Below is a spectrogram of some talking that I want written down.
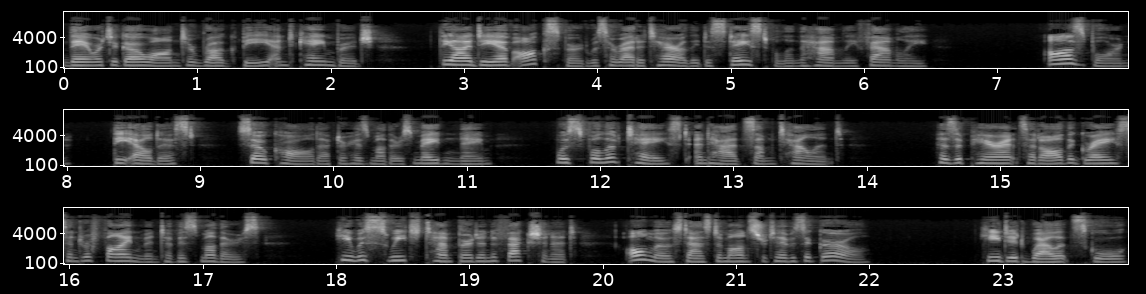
They were to go on to Rugby and Cambridge; the idea of Oxford was hereditarily distasteful in the Hamley family. Osborne, the eldest, so called after his mother's maiden name, was full of taste and had some talent. His appearance had all the grace and refinement of his mother's. He was sweet-tempered and affectionate, almost as demonstrative as a girl. He did well at school,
